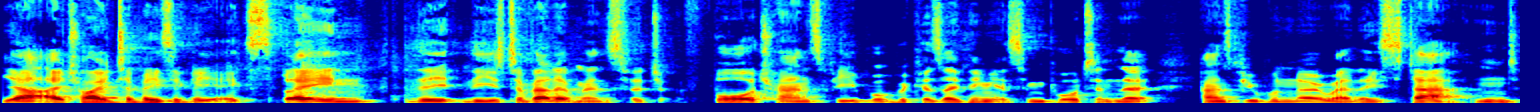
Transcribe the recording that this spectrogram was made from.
yeah, I tried to basically explain the, these developments for, for trans people because I think it's important that trans people know where they stand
